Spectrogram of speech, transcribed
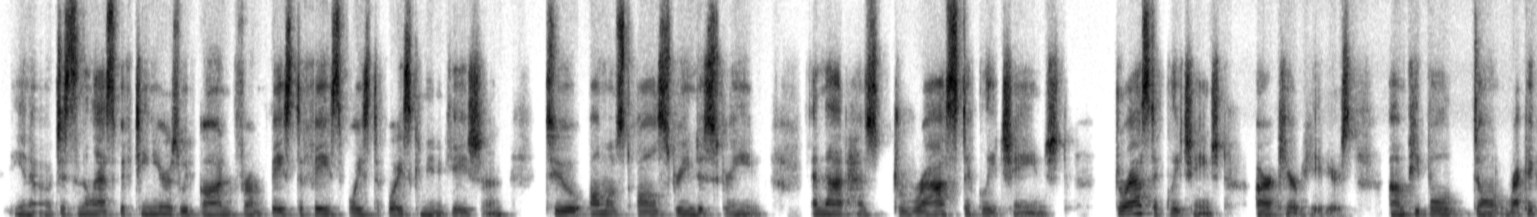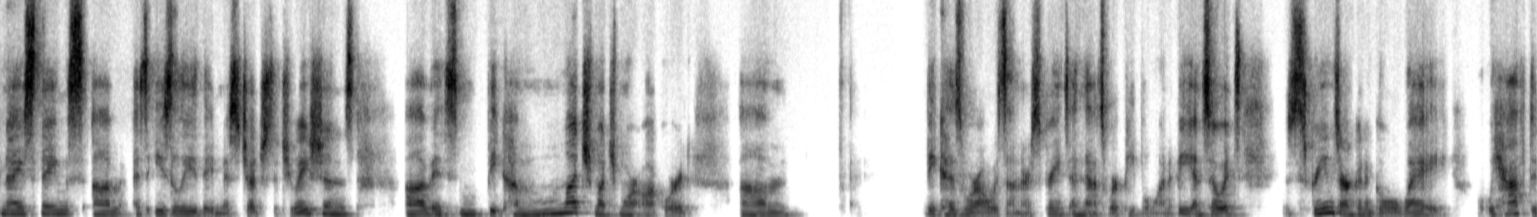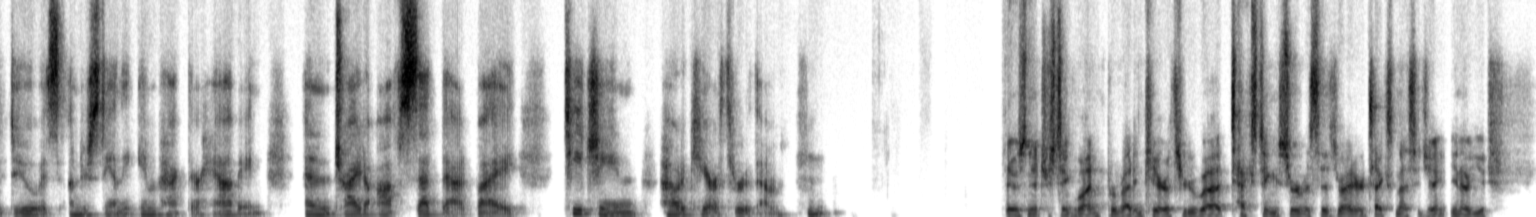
you know, just in the last 15 years, we've gone from face to face, voice to voice communication to almost all screen to screen. And that has drastically changed, drastically changed our care behaviors. Um, people don't recognize things um, as easily, they misjudge situations. Um, it's become much, much more awkward um, because we're always on our screens, and that's where people want to be. And so it's screens aren't going to go away. What we have to do is understand the impact they're having and try to offset that by teaching how to care through them. There's an interesting one providing care through uh, texting services, right? Or text messaging. You know, you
